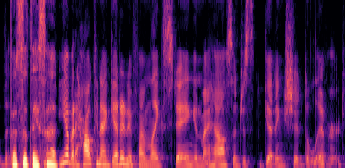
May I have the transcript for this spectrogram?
That's what they said. Yeah, but how can I get it if I'm like staying in my house and just getting shit delivered?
